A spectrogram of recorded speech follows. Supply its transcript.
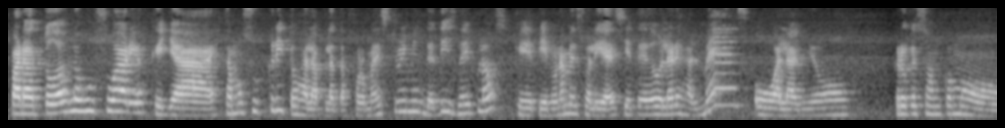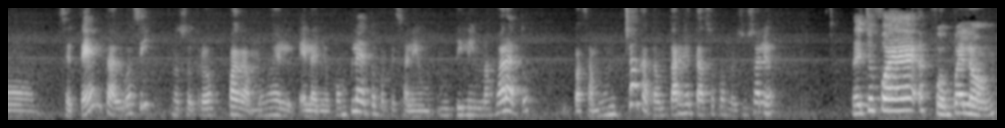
para todos los usuarios que ya estamos suscritos a la plataforma de streaming de Disney Plus, que tiene una mensualidad de 7 dólares al mes o al año, creo que son como 70, algo así. Nosotros pagamos el, el año completo porque salió un, un tilín más barato. Pasamos un chacata, un tarjetazo cuando eso salió. De hecho fue, fue un pelón,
